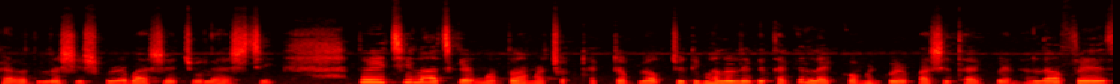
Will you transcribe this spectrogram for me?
খেলাধুলা শেষ করে বাসায় চলে আসছি। তো এই ছিল আজকের মতো আমার ছোট্ট একটা ব্লগ যদি ভালো লেগে থাকে লাইক কমেন্ট করে পাশে থাকবেন। আল্লাহ হাফেজ।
